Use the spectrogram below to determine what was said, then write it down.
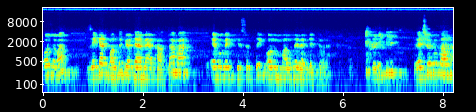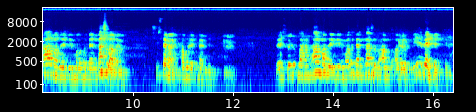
O zaman zekat malını göndermeye kalktı ama Ebu Bekir Sıddık onun malını reddetti ona. Dedi ki, Resulullah'ın almadığı bir malı ben nasıl alırım? İstemem, kabul etmem dedi. Resulullah'ın almadığı bir malı ben nasıl al alırım diye reddetti.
